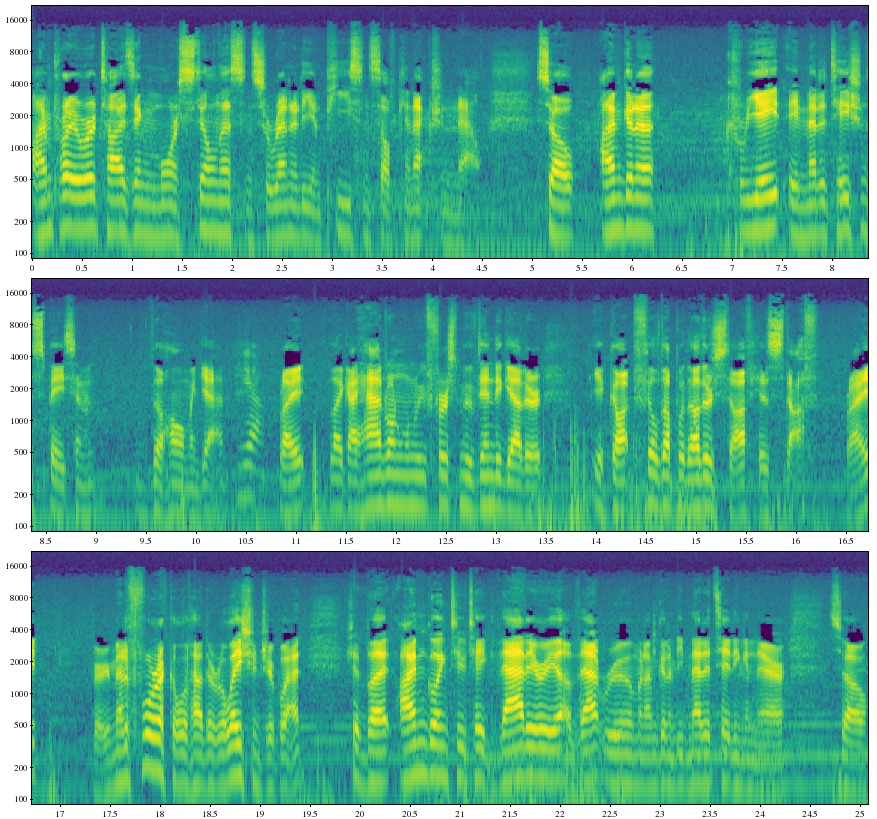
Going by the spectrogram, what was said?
I'm prioritizing more stillness and serenity and peace and self connection now. So I'm going to create a meditation space in the home again Yeah. right? Like I had one when we first moved in together. It got filled up with other stuff, his stuff, right? Very metaphorical of how the relationship went. She said, but I'm going to take that area of that room and I'm going to be meditating in there. So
